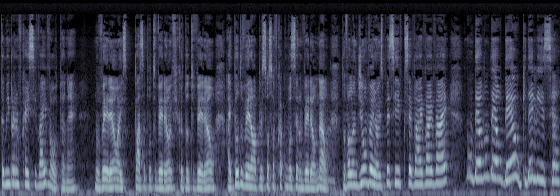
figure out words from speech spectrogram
Também pra não ficar esse vai e volta, né? No verão, aí passa pro outro verão e fica do outro verão. Aí todo verão a pessoa só fica com você no verão. Não. Tô falando de um verão específico. Você vai, vai, vai. Não deu, não deu. Deu. Que delícia.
